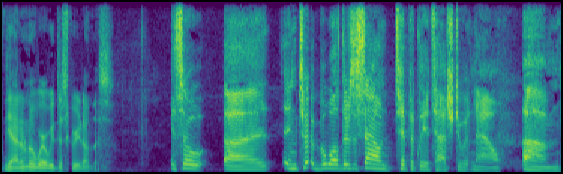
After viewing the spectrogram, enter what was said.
Yeah, I don't know where we disagreed on this. So, uh, in ter- but well, there's a sound typically attached to it now. Um,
